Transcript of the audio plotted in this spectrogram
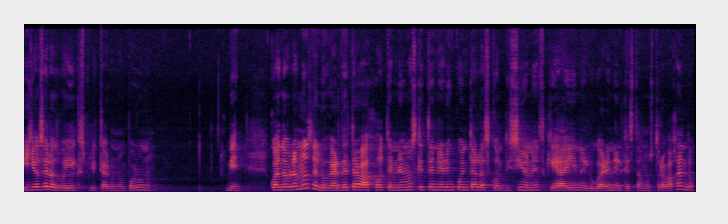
Y yo se los voy a explicar uno por uno. Bien, cuando hablamos del lugar de trabajo, tenemos que tener en cuenta las condiciones que hay en el lugar en el que estamos trabajando.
